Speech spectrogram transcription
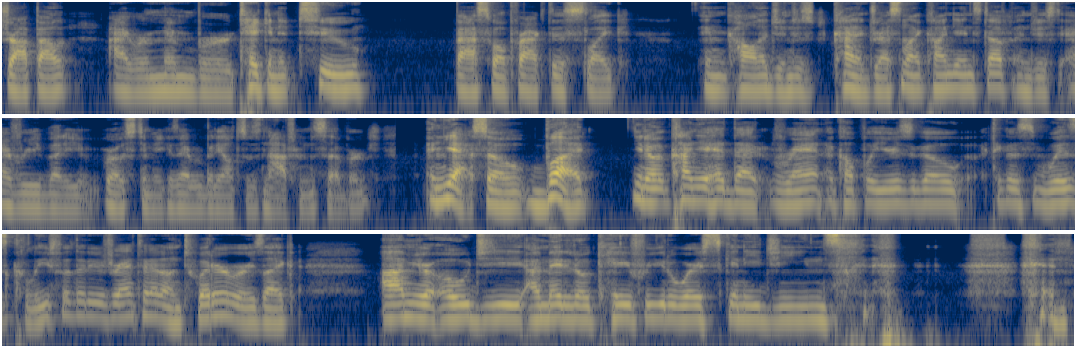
dropout. I remember taking it to basketball practice like in college and just kind of dressing like Kanye and stuff, and just everybody roasted me because everybody else was not from the suburbs. And yeah, so but you know Kanye had that rant a couple years ago. I think it was Wiz Khalifa that he was ranting at on Twitter, where he's like, "I'm your OG. I made it okay for you to wear skinny jeans." and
